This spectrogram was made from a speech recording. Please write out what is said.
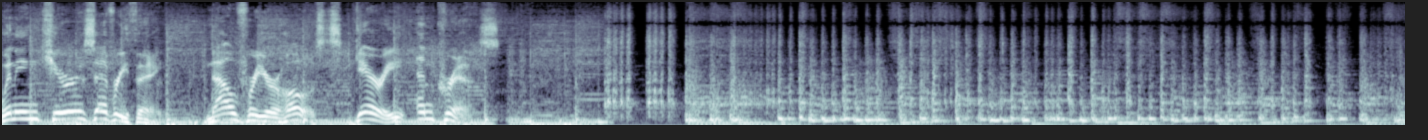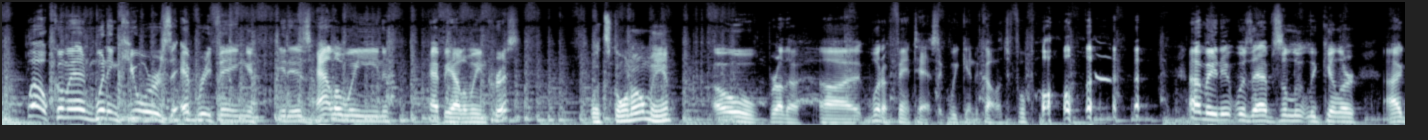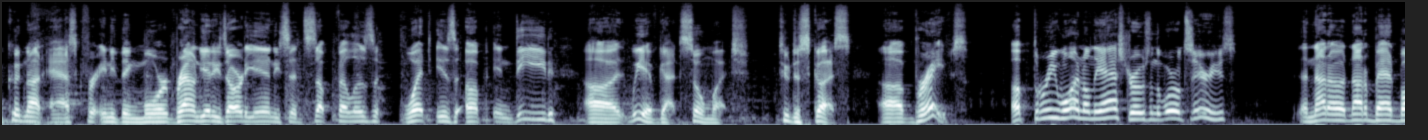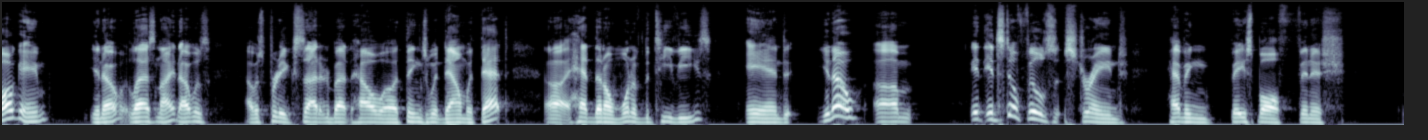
Winning cures everything. Now for your hosts, Gary and Chris. Welcome in, Winning Cures Everything. It is Halloween. Happy Halloween, Chris. What's going on, man? Oh, brother, uh, what a fantastic weekend of college football. I mean, it was absolutely killer. I could not ask for anything more. Brown Yeti's already in. He said, Sup, fellas? What is up indeed? Uh, we have got so much to discuss. Uh, Braves up 3 1 on the Astros in the World Series. Uh, not a not a bad ball game, you know. Last night I was I was pretty excited about how uh, things went down with that. Uh, had that on one of the TVs, and you know, um, it it still feels strange having baseball finish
